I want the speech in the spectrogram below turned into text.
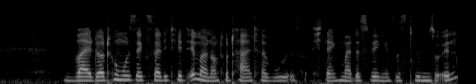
Weil dort Homosexualität immer noch total tabu ist. Ich denke mal, deswegen ist es drüben so in.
